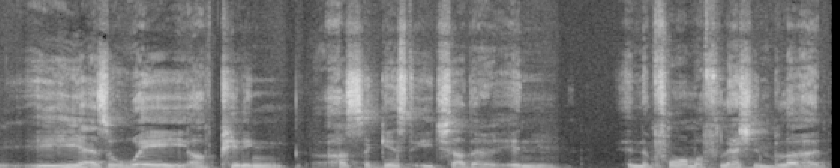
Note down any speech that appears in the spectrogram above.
he has a way of pitting us against each other in in the form of flesh and blood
